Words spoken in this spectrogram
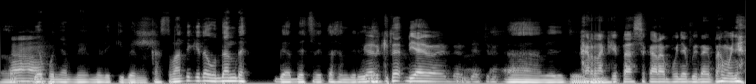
uh, dia punya memiliki band custom. Nanti kita undang deh biar dia cerita sendiri. biar deh. kita dia biar dia cerita. Ah, biar dia cerita. Karena kita sekarang punya bintang tamunya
